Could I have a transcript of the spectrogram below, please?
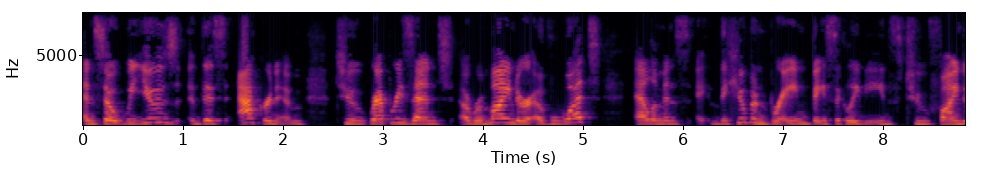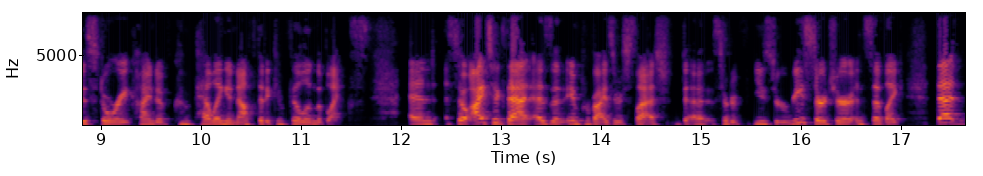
And so we use this acronym to represent a reminder of what elements the human brain basically needs to find a story kind of compelling enough that it can fill in the blanks. And so I took that as an improviser slash uh, sort of user researcher and said like that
